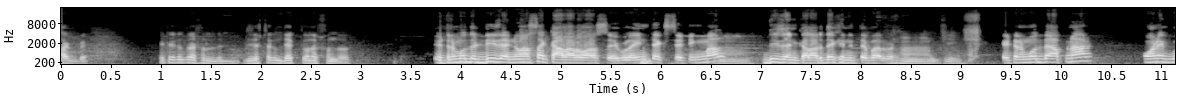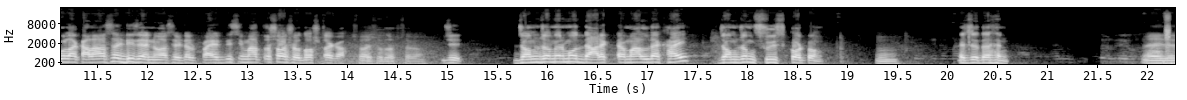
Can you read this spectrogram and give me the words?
থাকবে। এটা কিন্তু আসলে জিনিসটা কিন্তু দেখতে অনেক সুন্দর। এটার মধ্যে ডিজাইনও আছে কালারও আছে। এগুলো ইনটেক্স সেটিং মাল। ডিজাইন কালার দেখে নিতে পারবেন। হুম জি। এটার মধ্যে আপনার অনেকগুলা কালার আছে ডিজাইনও আছে। এটার প্রাইস দিচ্ছি মাত্র ছয়শো দশ টাকা। ছয়শো দশ টাকা। জি। জমজমের মধ্যে আরেকটা মাল দেখাই জমজম সুইস কটন। হুম। এই যে দেখেন। এই যে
